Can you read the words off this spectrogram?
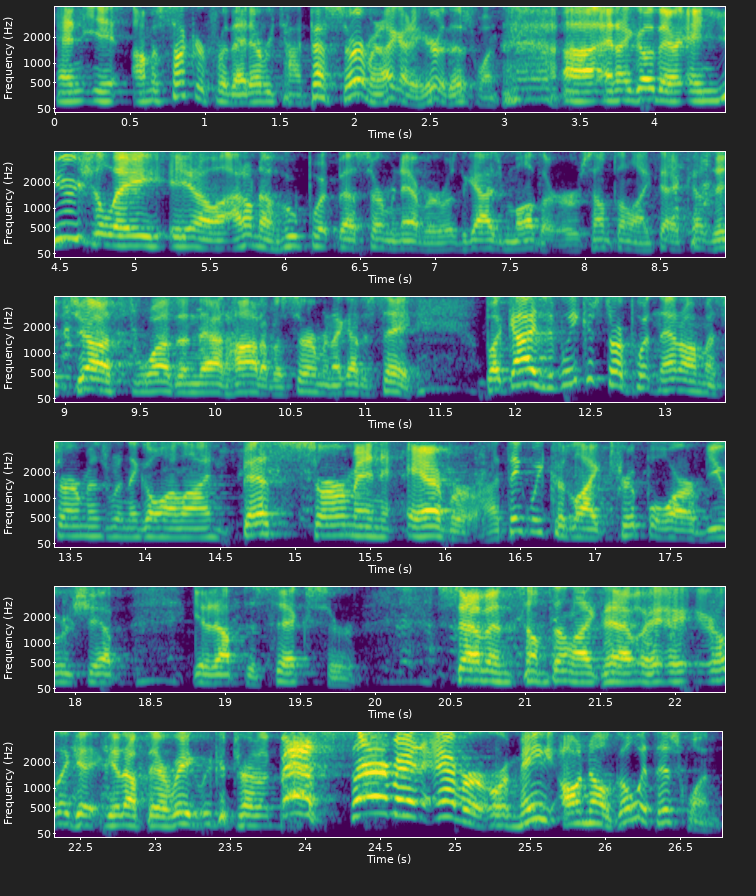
And I'm a sucker for that every time. Best sermon, I got to hear this one. Uh, and I go there, and usually, you know, I don't know who put best sermon ever. It was the guy's mother or something like that, because it just wasn't that hot of a sermon, I got to say. But guys, if we could start putting that on my sermons when they go online, best sermon ever. I think we could like triple our viewership get it up to six or seven, something like that. Really get, get up there. We, we could try the best sermon ever. Or maybe, oh no, go with this one.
